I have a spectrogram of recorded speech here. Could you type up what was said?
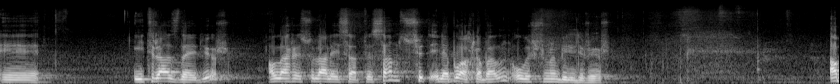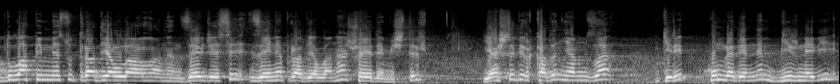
e, itiraz da ediyor. Allah Resulü Aleyhisselatü Vesselam süt ile bu akrabalığın oluştuğunu bildiriyor. Abdullah bin Mesud radıyallahu anh'ın zevcesi Zeynep radıyallahu anh'a şöyle demiştir. Yaşlı bir kadın yanımıza girip humre denilen bir nevi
